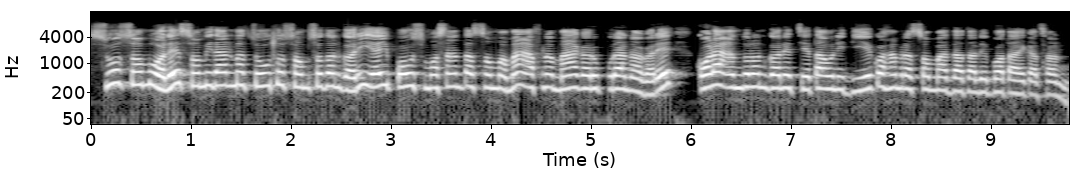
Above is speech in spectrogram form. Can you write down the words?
सो समूहले संविधानमा चौथो संशोधन गरी यही पौष मसान्तसम्ममा आफ्ना मागहरू पुरा नगरे कडा आन्दोलन गर्ने चेतावनी दिएको हाम्रा संवाददाताले बताएका छन्।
